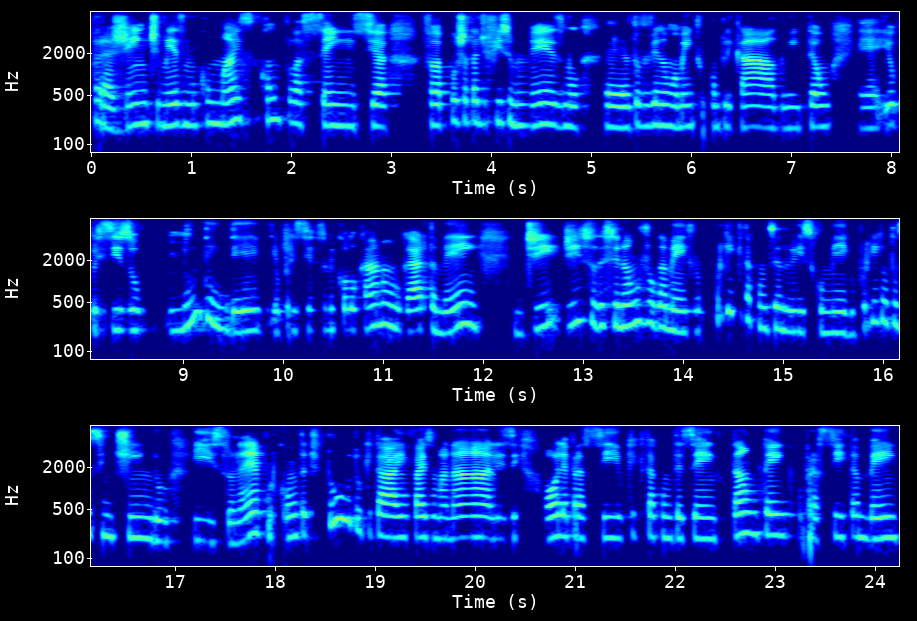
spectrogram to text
para a gente mesmo com mais complacência, falar, poxa, tá difícil mesmo, é, eu estou vivendo um momento complicado, então é, eu preciso me entender, eu preciso me colocar num lugar também de disso, desse não julgamento. Por que está acontecendo isso comigo? Por que, que eu estou sentindo isso, né? Por conta de tudo que está aí, faz uma análise, olha para si, o que está acontecendo, dá um tempo para si também,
